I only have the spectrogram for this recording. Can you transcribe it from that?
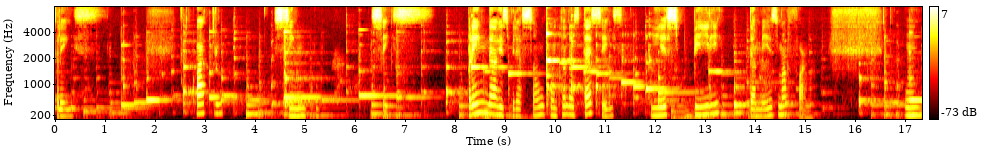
três, quatro, cinco, 6. Prenda a respiração contando até 6 e expire da mesma forma. 1,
